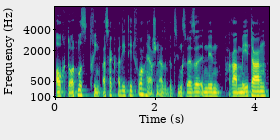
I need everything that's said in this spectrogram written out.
auch dort muss Trinkwasserqualität vorherrschen, also beziehungsweise in den Parametern,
